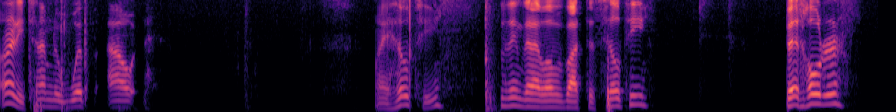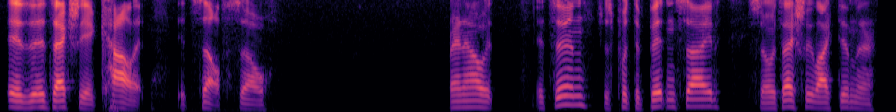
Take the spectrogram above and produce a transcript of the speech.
Alrighty, time to whip out my Hilti. The thing that I love about this Hilti bit holder is it's actually a collet itself. So right now it, it's in, just put the bit inside. So it's actually locked in there.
